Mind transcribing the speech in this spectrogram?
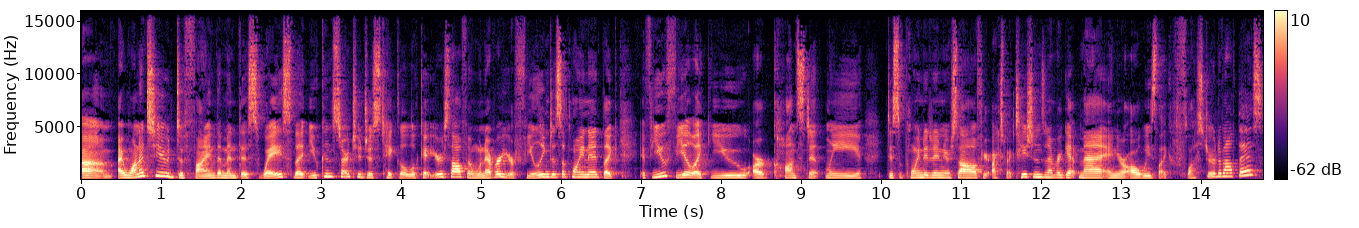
um, I wanted to define them in this way so that you can start to just take a look at yourself. And whenever you're feeling disappointed, like if you feel like you are constantly disappointed in yourself, your expectations never get met, and you're always like flustered about this,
